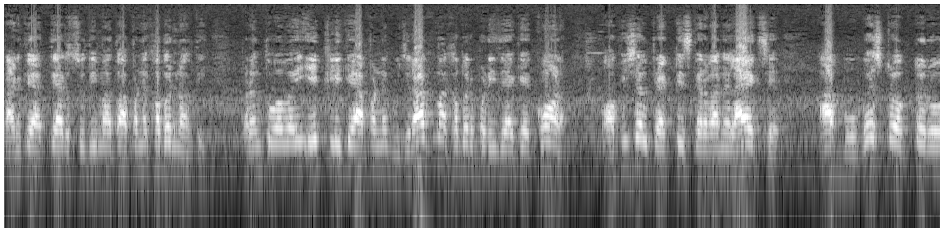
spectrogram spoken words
કારણ કે અત્યાર સુધીમાં તો આપણને ખબર નહોતી, પરંતુ હવે એક ક્લિકે આપણને ગુજરાતમાં ખબર પડી જાય કે કોણ ઓફિશિયલ પ્રેક્ટિસ કરવાને લાયક છે. આ બોગસ ડોક્ટરો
